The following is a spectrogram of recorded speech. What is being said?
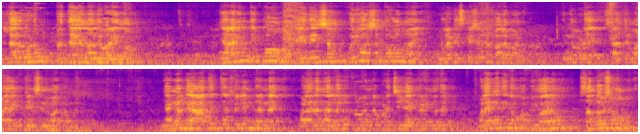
എല്ലാവരോടും പ്രത്യേകം നന്ദി പറയുന്നു. ഞാനും ടിപ്പുവും ഏകദേശം ഒരു വർഷത്തോളമായി ഉള്ള ഡിസ്കഷന്റെ ഫലമാണ് ഇന്നിവിടെ സാധ്യമായ ഇന്ത്യൻ സിനിമ കമ്പനി ഞങ്ങളുടെ ആദ്യത്തെ ഫിലിം തന്നെ വളരെ നല്ലൊരു ക്രൂവിന്റെ കൂടെ ചെയ്യാൻ കഴിഞ്ഞതിൽ വളരെയധികം അഭിമാനവും സന്തോഷവുമുണ്ട്.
